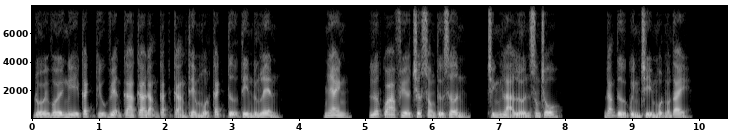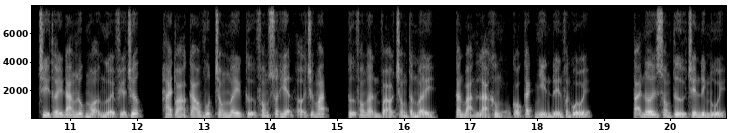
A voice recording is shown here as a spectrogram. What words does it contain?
đối với nghị cách cứu viện ca ca đặng cắt càng thêm một cách tự tin đứng lên. Nhanh, lướt qua phía trước sông Tử Sơn, chính là lớn sông chỗ. Đặng tử quỳnh chỉ một ngón tay. Chỉ thấy đang lúc mọi người phía trước, hai tòa cao vút trong mây cự phong xuất hiện ở trước mắt, cự phong ẩn vào trong tầng mây, căn bản là không có cách nhìn đến phần cuối. Tại nơi song tử trên đỉnh núi,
